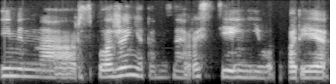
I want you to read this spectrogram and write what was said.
именно расположение, там, не знаю, растений во дворе,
